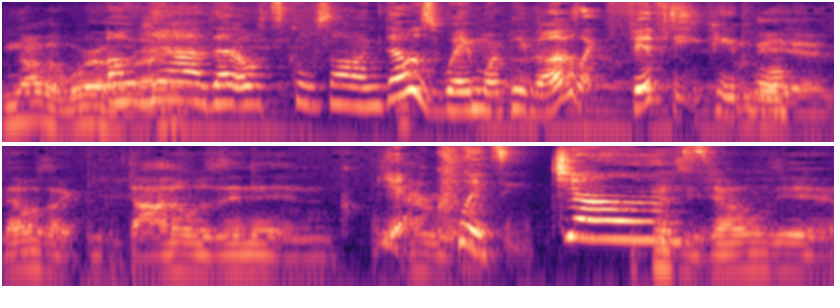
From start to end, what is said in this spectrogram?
we are the world. Oh right? yeah, that old school song. That was way more people. That was like fifty people. Yeah, that was like Madonna was in it and Yeah, everyone. Quincy Jones. Quincy Jones. Yeah,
